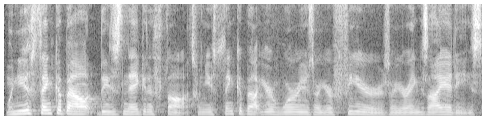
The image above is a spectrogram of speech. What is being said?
When you think about these negative thoughts, when you think about your worries or your fears or your anxieties,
